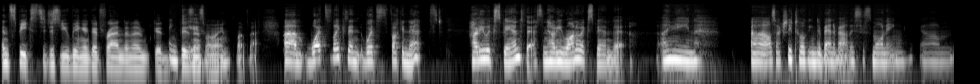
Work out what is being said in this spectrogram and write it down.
and speaks to just you being a good friend and a good Thank businesswoman. Love that. Um, what's like then? What's fucking next? How do you expand this, and how do you want to expand it? I mean, uh, I was actually talking to Ben about this this morning. Um,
